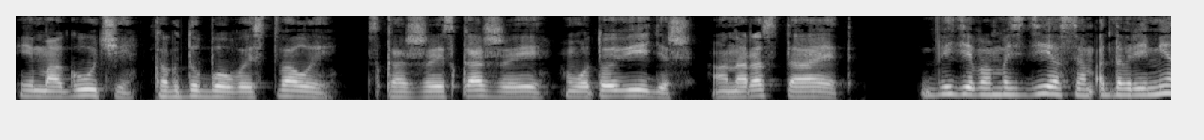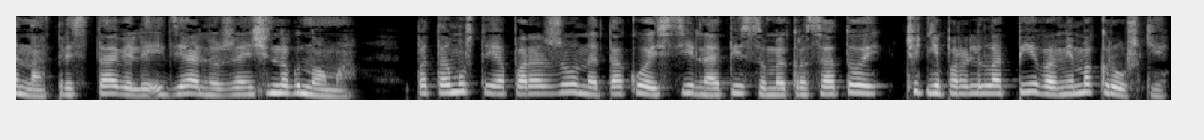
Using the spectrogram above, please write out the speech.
и могучи, как дубовые стволы. Скажи, скажи, вот увидишь, она растает. Видимо, мы с Диасом одновременно представили идеальную женщину-гнома, потому что я, пораженная такой сильно описываемой красотой, чуть не пролила пиво мимо кружки,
